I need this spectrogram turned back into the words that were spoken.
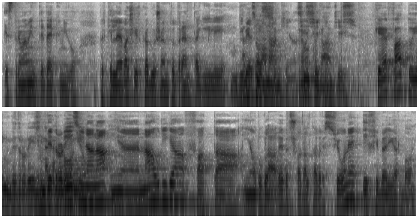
estremamente tecnico perché leva circa 230 kg di peso alla macchina. Sì, sì, tantissimo che è fatto in vetroresina in vetroresina na- eh, nautica fatta in autoclave perciò ad alta pressione e fibra di carbonio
